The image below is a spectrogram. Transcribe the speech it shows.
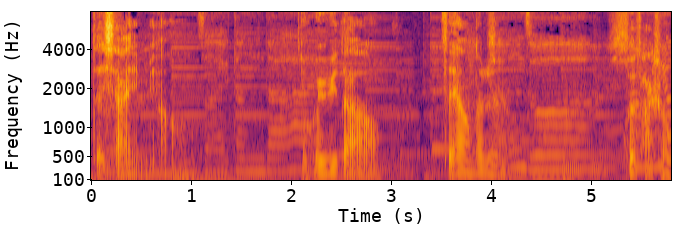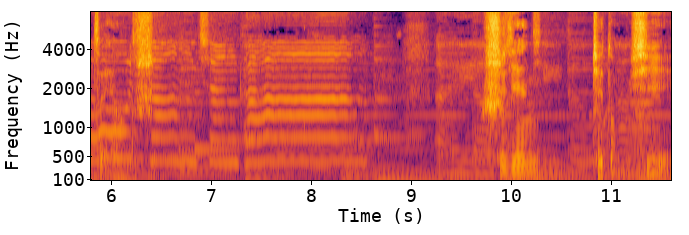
在下一秒你会遇到怎样的人，会发生怎样的事。时间这东西。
